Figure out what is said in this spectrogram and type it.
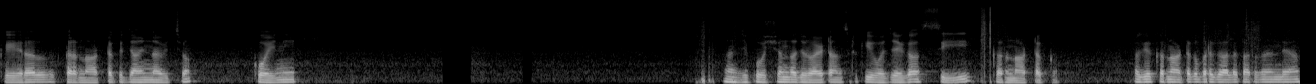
ਕੇਰਲ, ਕਰਨਾਟਕ ਜਾਂ ਇਹਨਾਂ ਵਿੱਚੋਂ ਕੋਈ ਨਹੀਂ। ਹਾਂਜੀ ਕੁਐਸਚਨ ਦਾ ਜੋ ਰਾਈਟ ਆਨਸਰ ਕੀ ਹੋ ਜਾਏਗਾ? ਸੀ ਕਰਨਾਟਕ। ਅੱਗੇ ਕਰਨਾਟਕ ਬਾਰੇ ਗੱਲ ਕਰ ਲੈਂਦੇ ਆ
